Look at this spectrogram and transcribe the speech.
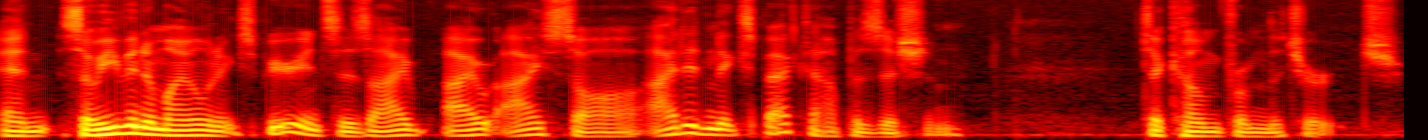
and so even in my own experiences I I I saw I didn't expect opposition to come from the church.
